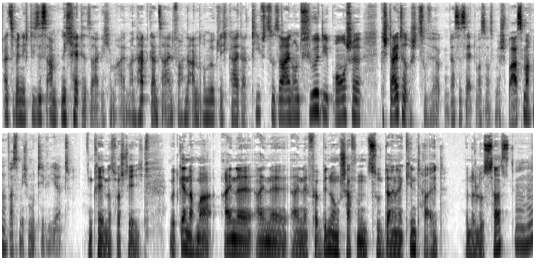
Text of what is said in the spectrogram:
als wenn ich dieses Amt nicht hätte, sage ich mal. Man hat ganz einfach eine andere Möglichkeit, aktiv zu sein und für die Branche gestalterisch zu wirken. Das ist etwas, was mir Spaß macht und was mich motiviert. Okay, das verstehe ich. Ich würde gerne noch mal eine, eine, eine Verbindung schaffen zu deiner Kindheit wenn du Lust hast. Mhm.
